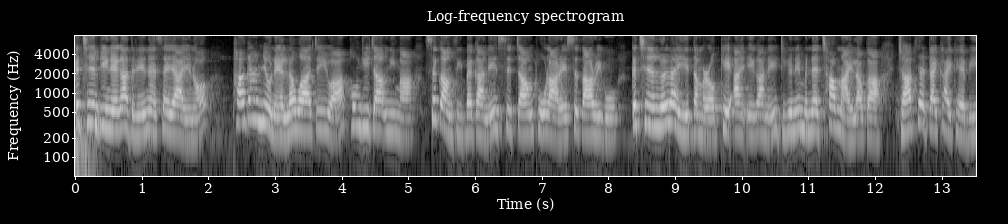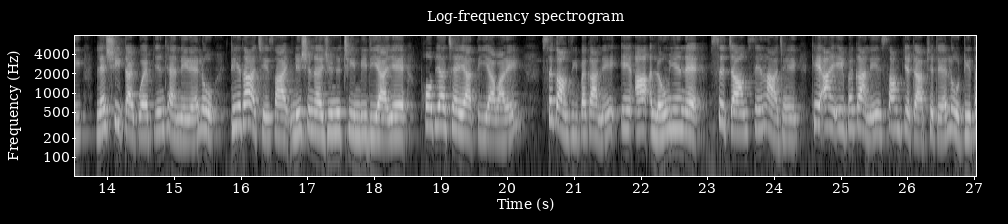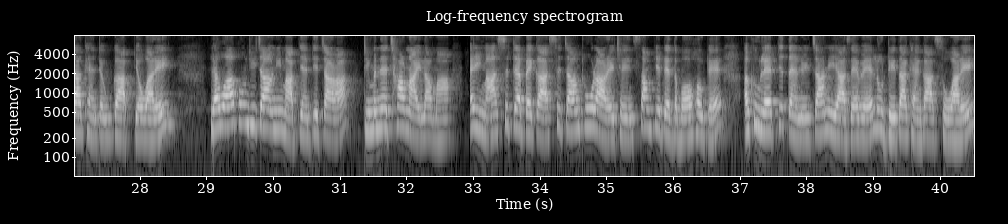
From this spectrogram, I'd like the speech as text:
ကချင်ပြည်နယ်ကသတင်းနဲ့ဆက်ရရင်တော့ ဖားကန်းမြို့နယ်လဝါကျေးရွာဖုန်ကြီးကျောင်းအနီးမှာစစ်ကောင်စီဘက်ကနေစစ်ကြောင်းထိုးလာတဲ့စစ်သားတွေကိုကချင်လွတ်လပ်ရေးတပ်မတော် KIA ကနေဒီကနေ့မနက်6နာရီလောက်ကဂျားဖြတ်တိုက်ခိုက်ခဲ့ပြီးလက်ရှိတိုက်ပွဲပြင်းထန်နေတယ်လို့ဒေသအခြေစိုက် National Unity Media ရဲ့ဖော်ပြချက်အရသိရပါတယ်။စစ်ကောင်စီဘက်ကနေအင်အားအလုံးရင်းနဲ့စစ်ကြောင်းဆင်းလာချိန် KIA ဘက်ကနေစောင့်ပစ်တာဖြစ်တယ်လို့ဒေသခံတအုပ်ကပြောပါတယ်။ လက်ဝါးဖုန်ကြီးကျောင်းအနီးမှာပြန်ပစ်ကြတာဒီမနေ့6နာရီလောက်မှာအဲ့ဒီမှာစစ်တပ်ဘက်ကစစ်ကြောင်းထိုးလာတဲ့ချိန်စောင့်ပစ်တဲ့သဘောဟုတ်တယ်အခုလဲပြစ်တန်တွေကြားနေရဆဲပဲလို့ဒေတာခန်ကဆိုပါတယ်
